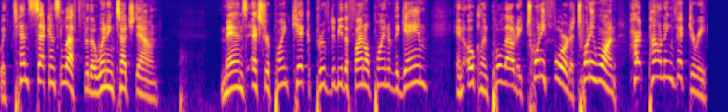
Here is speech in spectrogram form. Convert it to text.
with 10 seconds left for the winning touchdown. Mann's extra point kick proved to be the final point of the game, and Oakland pulled out a 24 21 heart-pounding victory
